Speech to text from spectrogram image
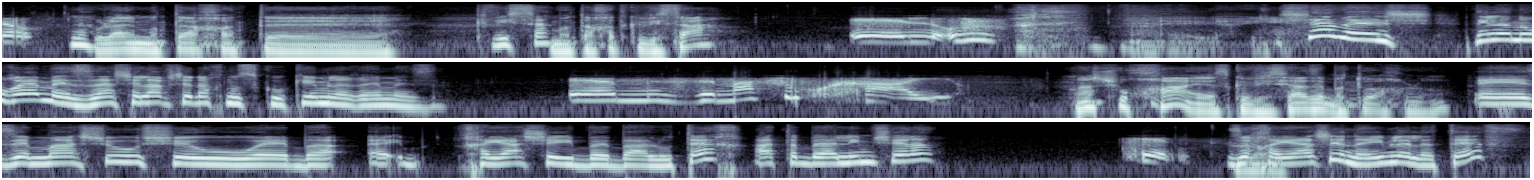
לא. אולי מותחת... אה, כביסה? מותחת כביסה? לא. שמש! תני לנו רמז, זה השלב שאנחנו זקוקים לרמז. אמ, זה משהו חי. משהו חי, אז כביסה זה בטוח לא. זה משהו שהוא חיה שהיא בבעלותך? את הבעלים שלה? כן. זו חיה שנעים ללטף?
